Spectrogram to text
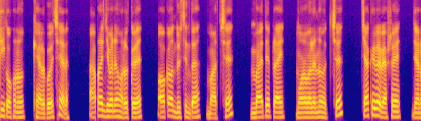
কি কখনো খেয়াল করেছেন আপনার জীবনে হঠাৎ করে অকারণ দুশ্চিন্তা বাড়ছে, বাড়িতে প্রায় মনোমালিন্য হচ্ছে, চাকরি বা ব্যবসায় যেন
